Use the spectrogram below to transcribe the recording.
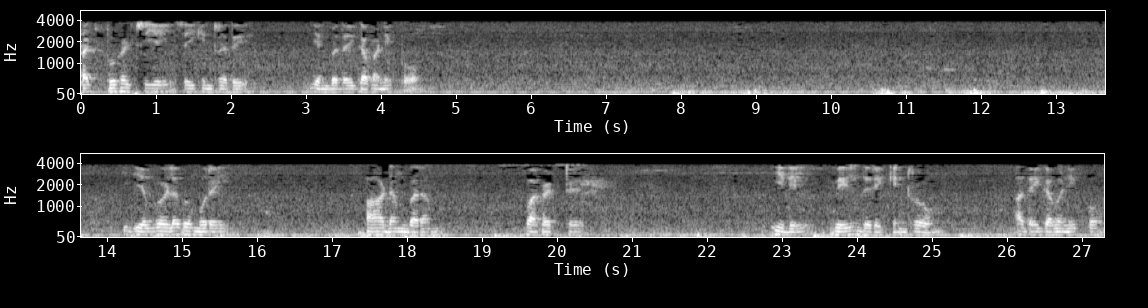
தற்புகழ்ச்சியை செய்கின்றது என்பதை கவனிப்போம். எவ்வளவு முறை ஆடம்பரம் பகட்டு இதில் வீழ்ந்திருக்கின்றோம் அதை கவனிப்போம்.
